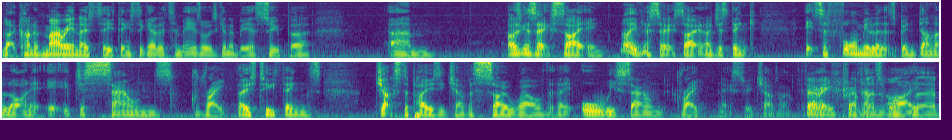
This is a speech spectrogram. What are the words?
like kind of marrying those two things together to me is always going to be a super um I was going to say exciting, not even necessarily exciting. I just think it's a formula that's been done a lot, and it, it, it just sounds great. Those two things juxtapose each other so well that they always sound great next to each other. Very right? Prevalent why on the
